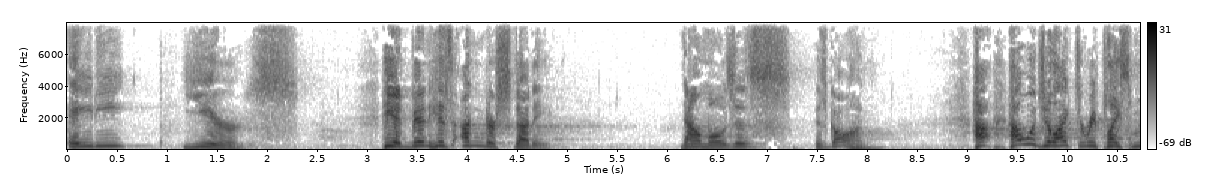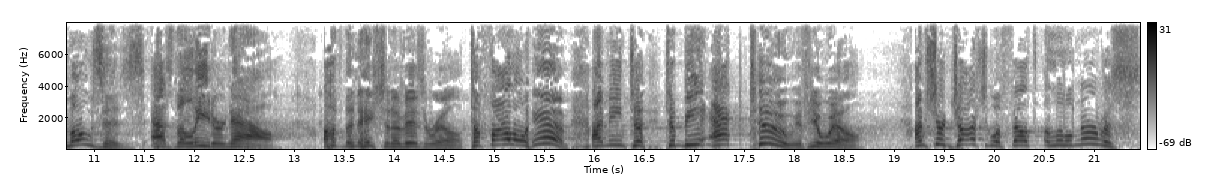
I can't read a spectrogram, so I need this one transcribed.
80 years. He had been his understudy. Now Moses is gone. How, how would you like to replace Moses as the leader now? of the nation of Israel. To follow him. I mean, to, to be act two, if you will. I'm sure Joshua felt a little nervous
